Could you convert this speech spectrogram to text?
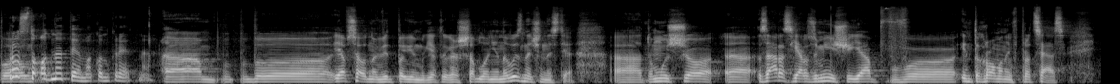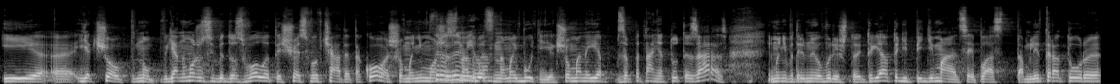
Просто одна тема конкретна. Я все одно відповім, як ти кажеш, шаблоні невизначеності, тому що е, зараз я розумію, що я в інтегрований в процес. І е, якщо ну я не можу собі дозволити щось вивчати такого, що мені може знадобитися на майбутнє. Якщо в мене є запитання тут і зараз, і мені потрібно потрібно вирішити, то я тоді підіймаю цей пласт там літератури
